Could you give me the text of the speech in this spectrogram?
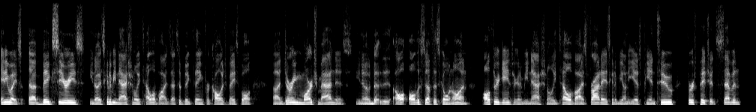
anyways, uh big series, you know, it's going to be nationally televised. That's a big thing for college baseball. Uh during March Madness, you know, the, the- all all the stuff that's going on, all three games are going to be nationally televised. Friday is going to be on E ESPN2, first pitch at 7.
